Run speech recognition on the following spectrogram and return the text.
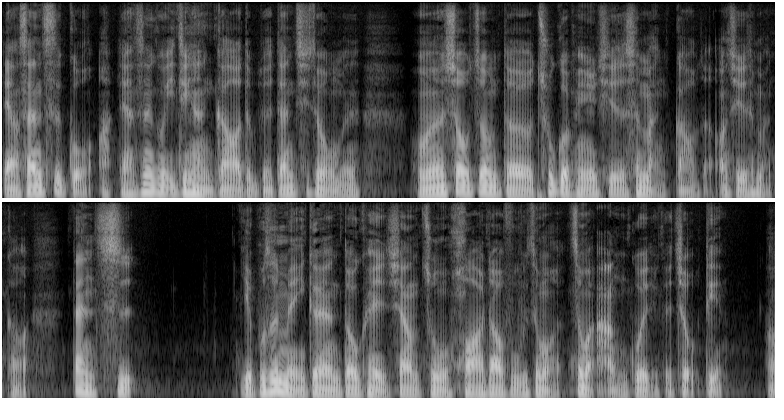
两三次国啊，两三次国已经很高，对不对？但其实我们我们受众的出国频率其实是蛮高的，而且是蛮高。但是也不是每一个人都可以像住华尔道夫这么这么昂贵的一个酒店啊。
